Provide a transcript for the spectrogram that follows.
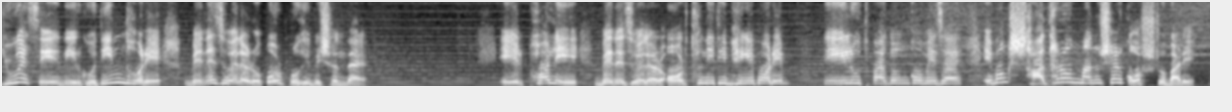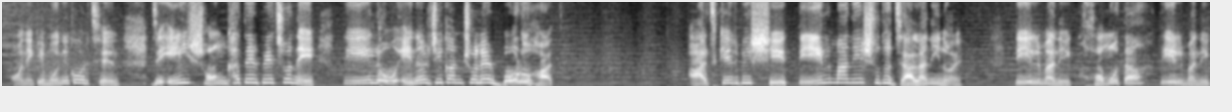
ইউএসএ দীর্ঘদিন ধরে ভেনেজুয়েলার ওপর প্রহিবিশন দেয়। এর ফলে ভেনেজুয়েলার অর্থনীতি ভেঙে পড়ে, তেল উৎপাদন কমে যায় এবং সাধারণ মানুষের কষ্ট বাড়ে। অনেকে মনে করছেন যে এই সংঘাতের পেছনে তেল ও এনার্জি কন্ট্রোলের বড় হাত। আজকের বিশ্বে তেল মানে শুধু জ্বালানি নয়। তেল মানে ক্ষমতা, তেল মানে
